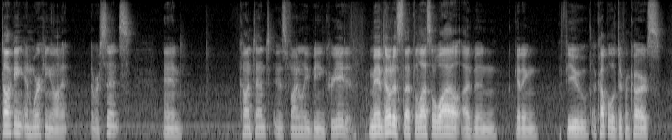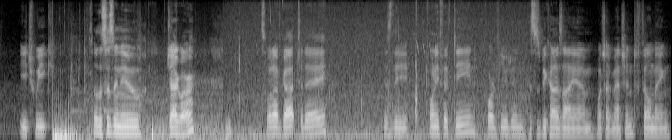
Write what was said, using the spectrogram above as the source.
talking and working on it ever since. And content is finally being created. You may have noticed that the last little while I've been getting a few, a couple of different cars each week. So this is a new Jaguar. So what I've got today is the 2015 Ford Fusion. This is because I am, which I've mentioned, filming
